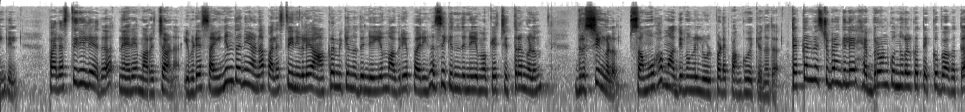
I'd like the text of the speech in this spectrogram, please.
എങ്കിൽ പലസ്തീനിലേത് നേരെ മറിച്ചാണ്. ഇവിടെ സൈന്യം തന്നെയാണ് പലസ്തീനികളെ ആക്രമിക്കുന്നതിന്റെയും അവരെ പരിഹസിക്കുന്നതിന്റെയും ഒക്കെ ചിത്രങ്ങളും ദൃശ്യങ്ങളും സമൂഹ മാധ്യമങ്ങളിൽ ഉൾപ്പെടെ പങ്കുവയ്ക്കുന്നത്. തെക്കൻ വെസ്റ്റ് ബാങ്കിലെ ഹെബ്രോൺ കുന്നുകൾക്ക് തെക്കുഭാഗത്ത്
